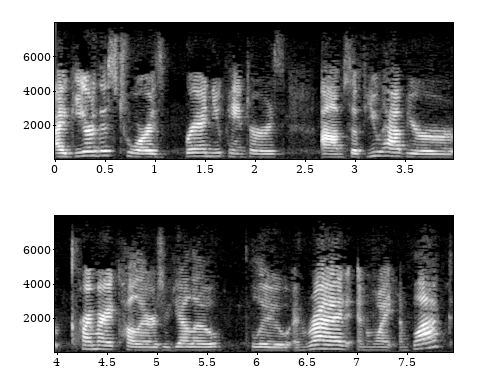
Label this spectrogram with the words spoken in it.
I gear this towards brand new painters, um, so if you have your primary colors, your yellow, blue, and red, and white and black,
